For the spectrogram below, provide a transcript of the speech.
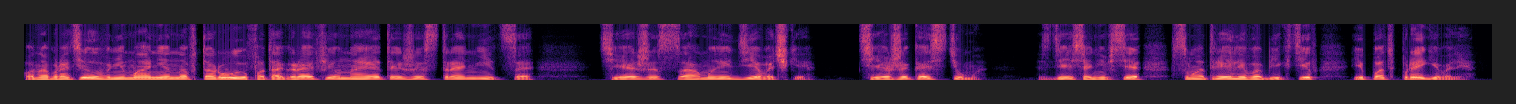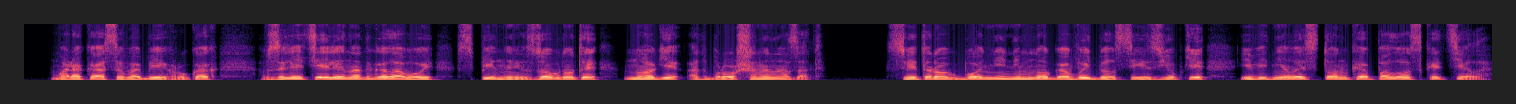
Он обратил внимание на вторую фотографию на этой же странице. Те же самые девочки, те же костюмы. Здесь они все смотрели в объектив и подпрыгивали. Маракасы в обеих руках взлетели над головой, спины изогнуты, ноги отброшены назад. Свитерок Бонни немного выбился из юбки, и виднелась тонкая полоска тела.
